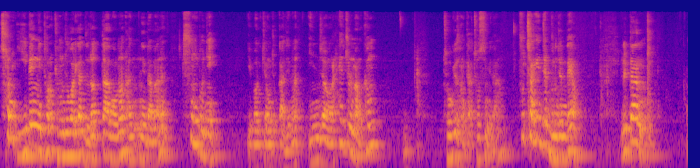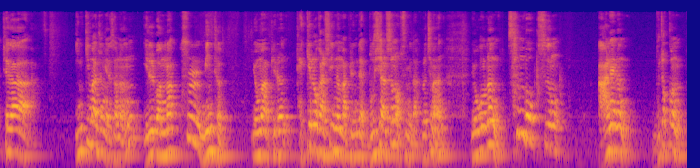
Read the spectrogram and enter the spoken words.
1200m로 경주거리가 늘었다고는 합니다만 충분히 이번 경주까지는 인정을 해줄 만큼 조교 상태가 좋습니다. 후착이 이제 문제인데요. 일단 제가 인기마 중에서는 1번마 쿨 민트 요 마필은 대길로 갈 수 있는 마필인데 무시할 수는 없습니다. 그렇지만 요거는 삼복승 안에는 무조건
